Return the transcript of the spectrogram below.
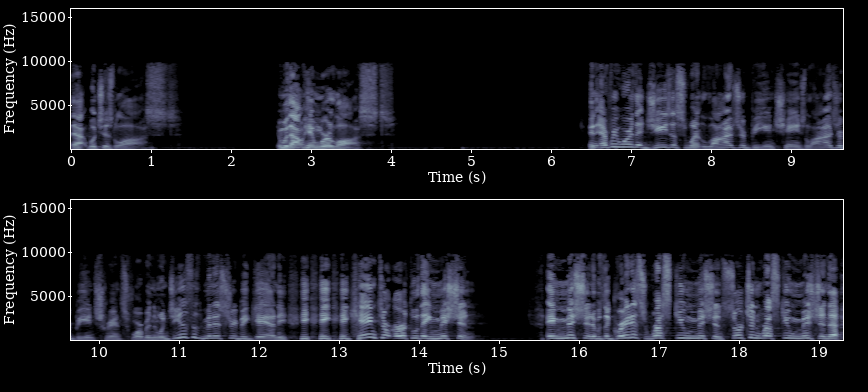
that which is lost. And without him, we're lost. And everywhere that Jesus went, lives are being changed, lives are being transformed. And when Jesus' ministry began, he, he, he, he came to earth with a mission. A mission. It was the greatest rescue mission, search and rescue mission that,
